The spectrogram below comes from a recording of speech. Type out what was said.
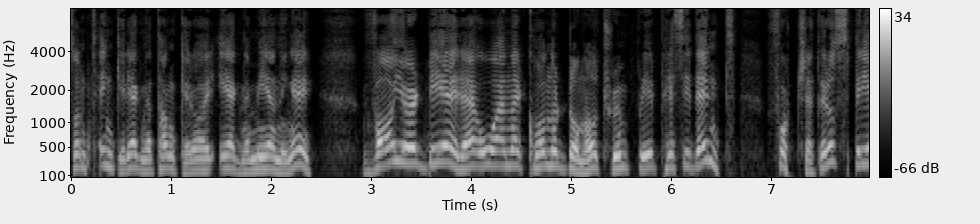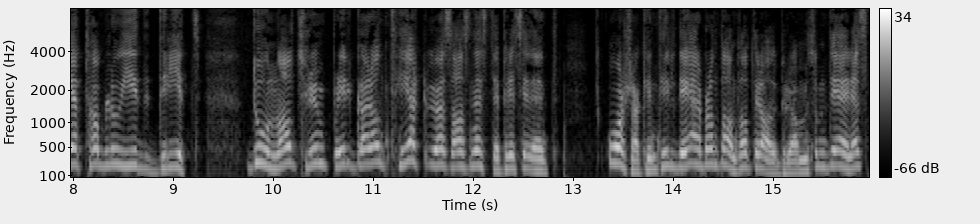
som tenker egne tanker og har egne meninger? Hva gjør dere og NRK når Donald Trump blir president? Fortsetter å spre tabloid drit. Donald Trump blir garantert USAs neste president. Årsaken til det er bl.a. at radioprogrammet som deres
